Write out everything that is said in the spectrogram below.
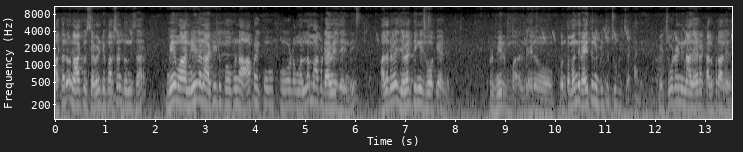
అతను నాకు సెవెంటీ పర్సెంట్ ఉంది సార్ మేము ఆ నీళ్ళని అటు ఇటు పోకుండా ఆపకపోవడం వల్ల మాకు డ్యామేజ్ అయింది. అదర్వైజ్ ఎవ్రీథింగ్ ఈజ్ ఓకే అండి. ఇప్పుడు మీరు నేను కొంతమంది రైతులను పిలిచి చూపించాను మీరు చూడండి నా దగ్గర కలుపు రాలేదు.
